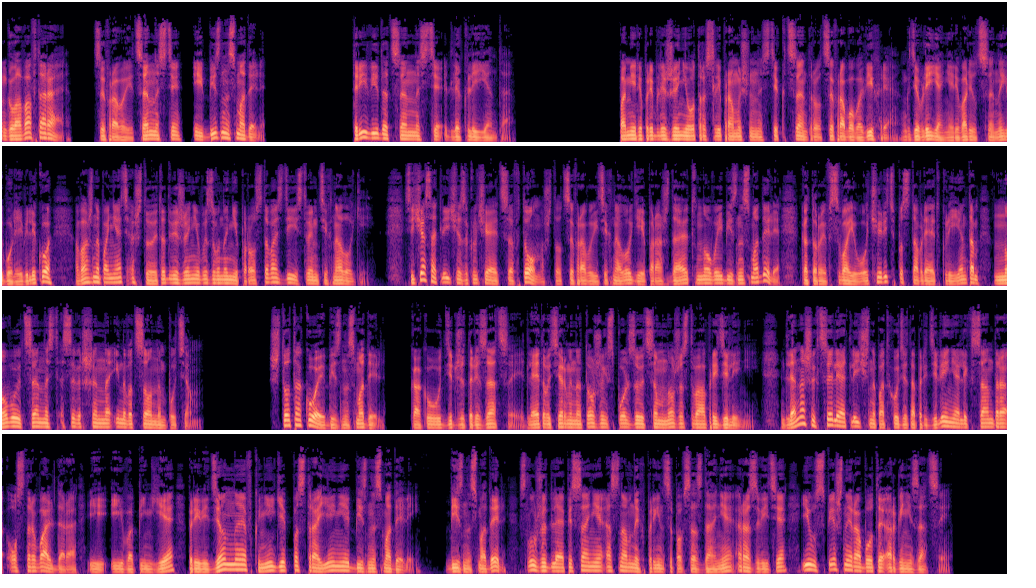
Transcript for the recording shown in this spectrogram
Глава вторая. Цифровые ценности и бизнес-модели. Три вида ценности для клиента. По мере приближения отрасли промышленности к центру цифрового вихря, где влияние революции наиболее велико, важно понять, что это движение вызвано не просто воздействием технологий. Сейчас отличие заключается в том, что цифровые технологии порождают новые бизнес-модели, которые в свою очередь поставляют клиентам новую ценность совершенно инновационным путем. Что такое бизнес-модель? Как у диджитализации, для этого термина тоже используется множество определений. Для наших целей отлично подходит определение Александра Остервальдера и Ива Пинье, приведенное в книге «Построение бизнес-моделей». Бизнес-модель служит для описания основных принципов создания, развития и успешной работы организации.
